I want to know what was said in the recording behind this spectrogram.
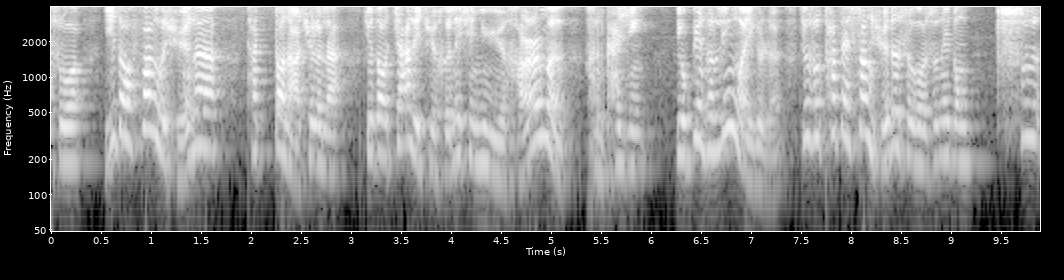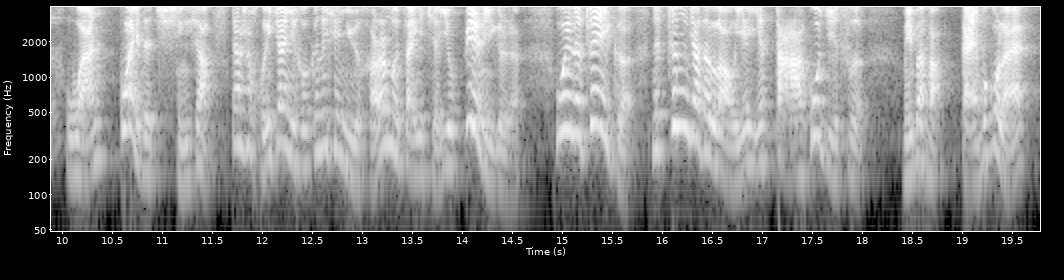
说一到放了学呢，他到哪去了呢？就到家里去和那些女孩们很开心。又变成另外一个人，就是说他在上学的时候是那种吃玩怪的形象，但是回家以后跟那些女孩们在一起又变了一个人。为了这个，那曾家的老爷也打过几次，没办法改不过来。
